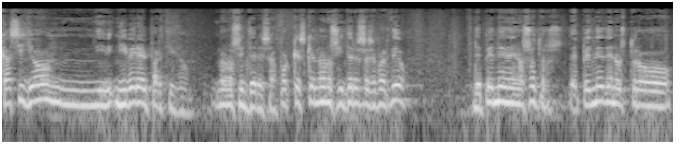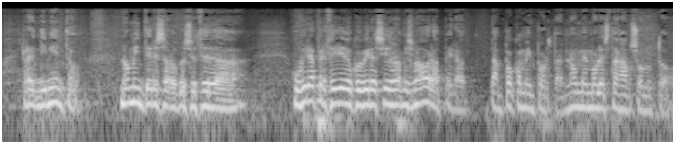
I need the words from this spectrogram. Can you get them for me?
casi yo ni, ni ver el partido. No nos interesa, porque es que no nos interesa ese partido. Depende de nosotros, depende de nuestro rendimiento. No me interesa lo que suceda Hubiera preferido que hubiera sido a la misma hora, pero tampoco me importa, no me molesta en absoluto.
